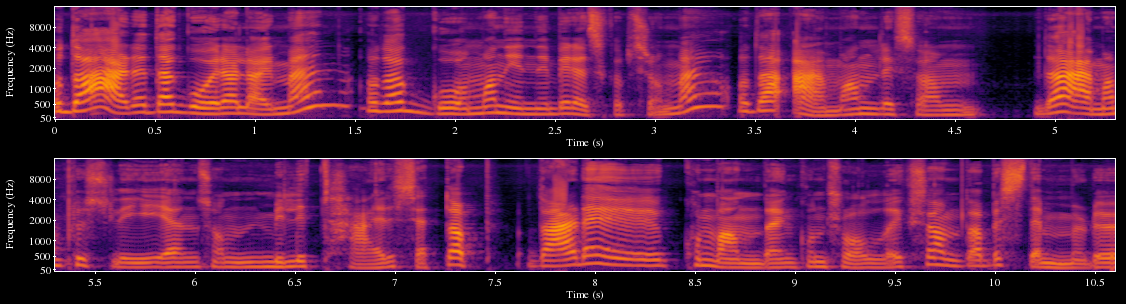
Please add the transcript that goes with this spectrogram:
Og da, er det, da går alarmen, og da går man inn i beredskapsrommet, og da er man liksom da er man plutselig i en sånn militær setup. Da er det command and control, liksom. Da bestemmer du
